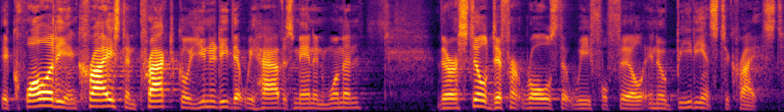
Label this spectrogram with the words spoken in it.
equality in Christ and practical unity that we have as man and woman, there are still different roles that we fulfill in obedience to Christ.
